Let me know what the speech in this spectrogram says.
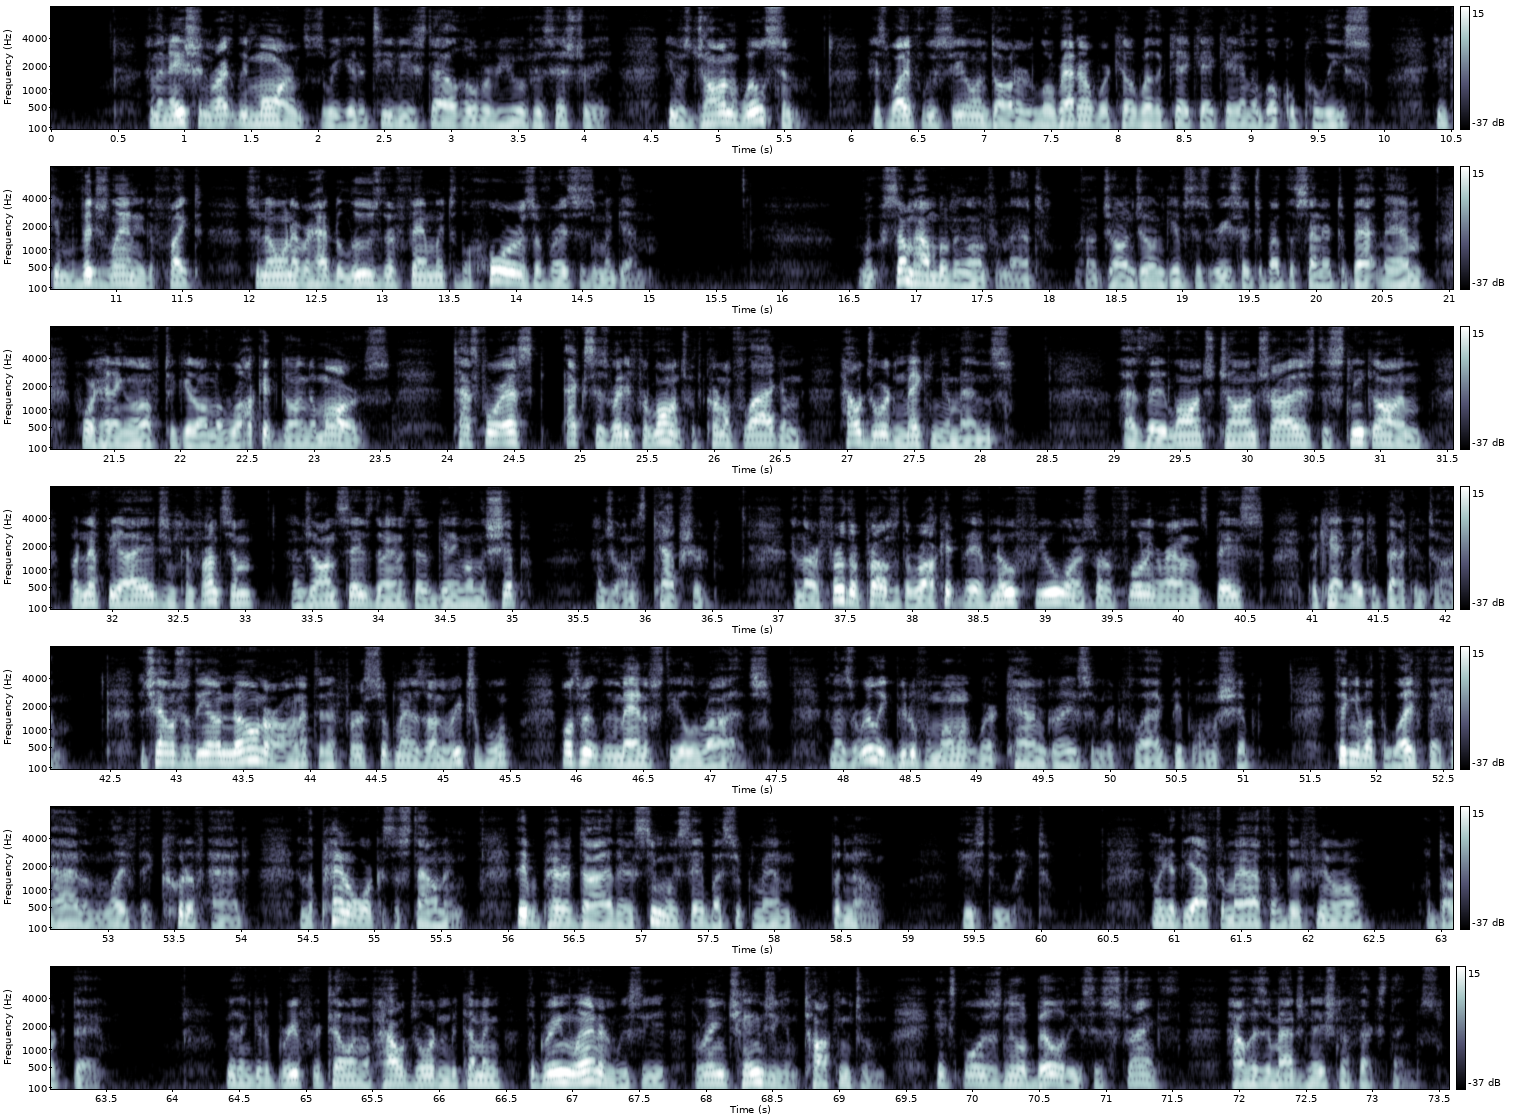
And the nation rightly mourns as we get a TV style overview of his history. He was John Wilson. His wife Lucille and daughter Loretta were killed by the KKK and the local police. He became a vigilante to fight so no one ever had to lose their family to the horrors of racism again. Somehow, moving on from that, uh, John Jones gives his research about the center to Batman before heading off to get on the rocket going to Mars. Task Force X is ready for launch with Colonel Flagg and Hal Jordan making amends. As they launch, John tries to sneak on, but an FBI agent confronts him, and John saves the man instead of getting on the ship, and John is captured. And there are further problems with the rocket. They have no fuel and are sort of floating around in space, but can't make it back in time. The Challengers of the Unknown are on it, and at first Superman is unreachable. Ultimately, the Man of Steel arrives. And there's a really beautiful moment where Karin Grace and Rick Flagg, people on the ship, thinking about the life they had and the life they could have had, and the panel work is astounding. They prepare to die, they're seemingly saved by Superman, but no, he's too late. And we get the aftermath of their funeral, a dark day. We then get a brief retelling of Hal Jordan becoming the Green Lantern. We see the ring changing him, talking to him. He explores his new abilities, his strength, how his imagination affects things.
